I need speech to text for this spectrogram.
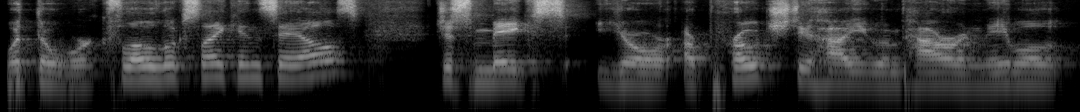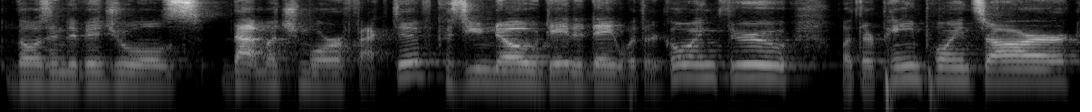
what the workflow looks like in sales just makes your approach to how you empower and enable those individuals that much more effective because you know day to day what they're going through, what their pain points are,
